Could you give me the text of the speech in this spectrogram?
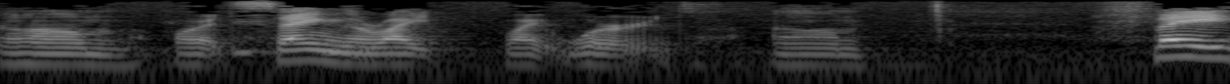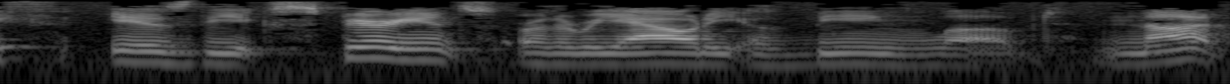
um, or it's saying the right right words. Um, faith is the experience or the reality of being loved, not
